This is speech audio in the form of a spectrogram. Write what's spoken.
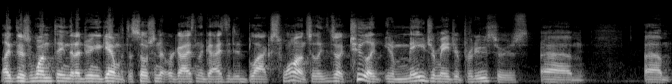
like there's one thing that I'm doing again with the Social Network guys and the guys that did Black Swan. So like there's like two like you know major major producers. Um, um,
